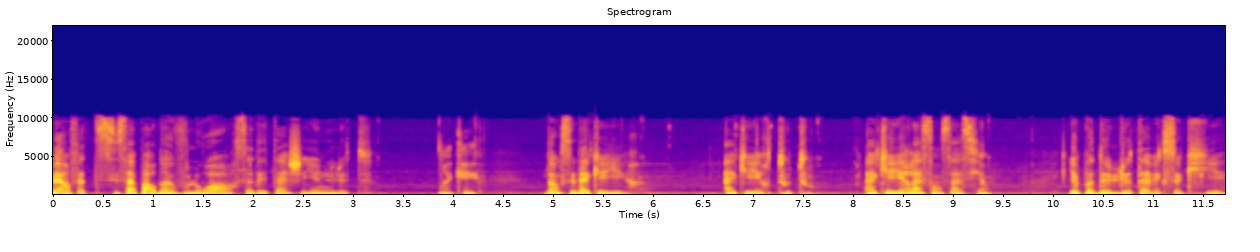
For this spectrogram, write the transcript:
Mais en fait, si ça part d'un vouloir se détacher, il y a une lutte. OK. Donc, c'est d'accueillir. Accueillir tout, tout. Accueillir la sensation. Il n'y a pas de lutte avec ce qui est.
